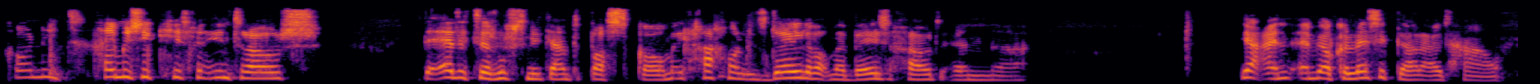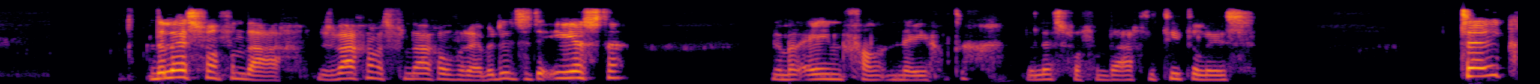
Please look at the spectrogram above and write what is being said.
Gewoon niet. Geen muziekjes, geen intro's. De editor hoeft er niet aan te pas te komen. Ik ga gewoon iets delen wat mij bezighoudt en, uh, ja, en, en welke les ik daaruit haal. De les van vandaag. Dus waar gaan we het vandaag over hebben? Dit is de eerste nummer 1 van 90. De les van vandaag, de titel is Take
